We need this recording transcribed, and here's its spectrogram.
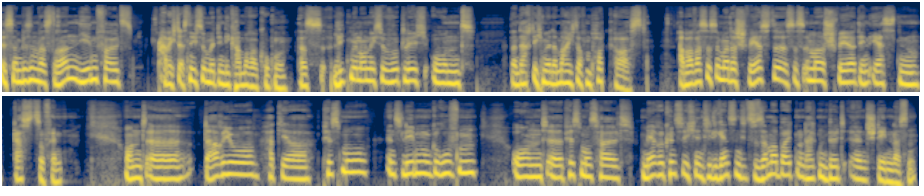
ist ein bisschen was dran. Jedenfalls habe ich das nicht so mit in die Kamera gucken. Das liegt mir noch nicht so wirklich und dann dachte ich mir, dann mache ich doch einen Podcast. Aber was ist immer das Schwerste? Es ist immer schwer, den ersten Gast zu finden. Und äh, Dario hat ja Pismo ins Leben gerufen und äh, Pismo ist halt mehrere künstliche Intelligenzen, die zusammenarbeiten und halt ein Bild entstehen lassen.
